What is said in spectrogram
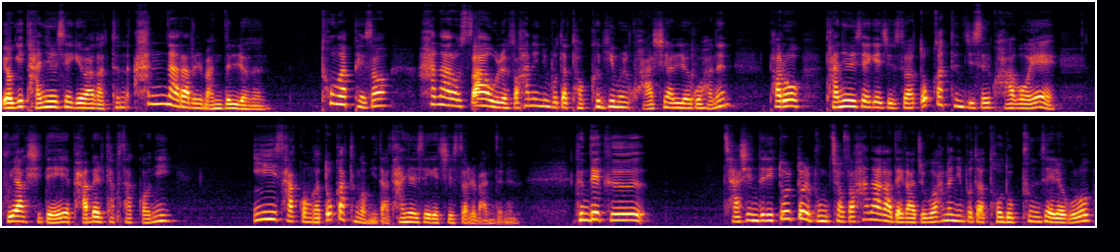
여기 단일 세계와 같은 한 나라를 만들려는 통합해서 하나로 쌓아 올려서 하느님보다 더 큰 힘을 과시하려고 하는 바로 단일 세계 질서와 똑같은 짓을 과거에 구약 시대의 바벨탑 사건이 이 사건과 똑같은 겁니다. 단일 세계 질서를 만드는. 근데 그 자신들이 똘똘 뭉쳐서 하나가 돼가지고 하나님보다 더 높은 세력으로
